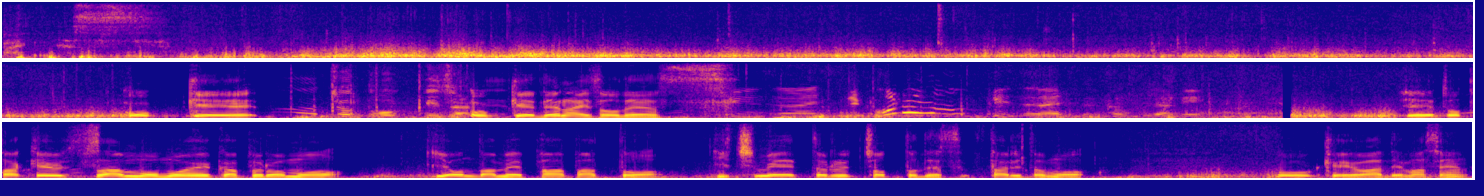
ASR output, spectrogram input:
ラインです。オッケー。ちょっと OK じゃんオッケー出ないそうです。じゃないですね。これは OK じゃないですねさすがにえー、と竹内さんも萌香プロも4打目パーパット1メートルちょっとです。2人とも OK は出ません。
